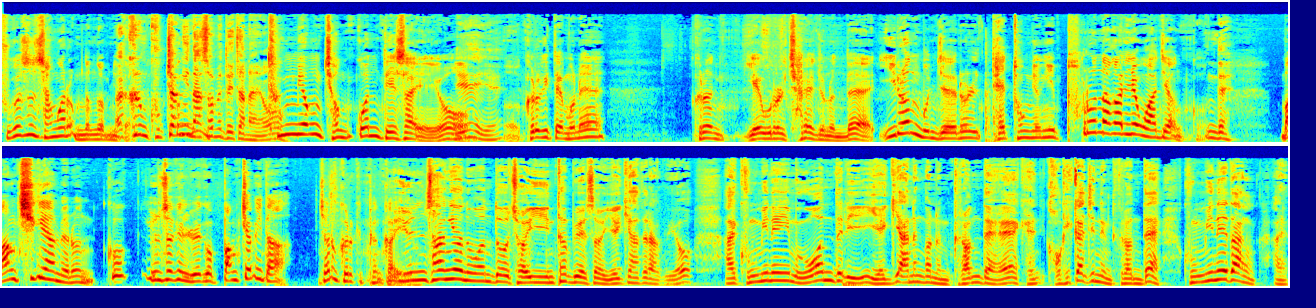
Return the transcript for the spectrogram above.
그것은 상관없는 겁니다. 아, 그럼 국장이 특- 나서면 되잖아요. 특명 정권 대사예요. 예, 예. 어, 그렇기 때문에 그런 예우를 차려주는데 이런 문제를 대통령이 풀어나가려고 하지 않고 네. 망치게 하면은 그 윤석열 외교 빵점이다. 저는 그렇게 평가해요. 윤상현 의원도 저희 인터뷰에서 얘기하더라고요. 아, 국민의힘 의원들이 얘기하는 거는 그런데 괜- 거기까지는 그런데 국민의당 아니,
